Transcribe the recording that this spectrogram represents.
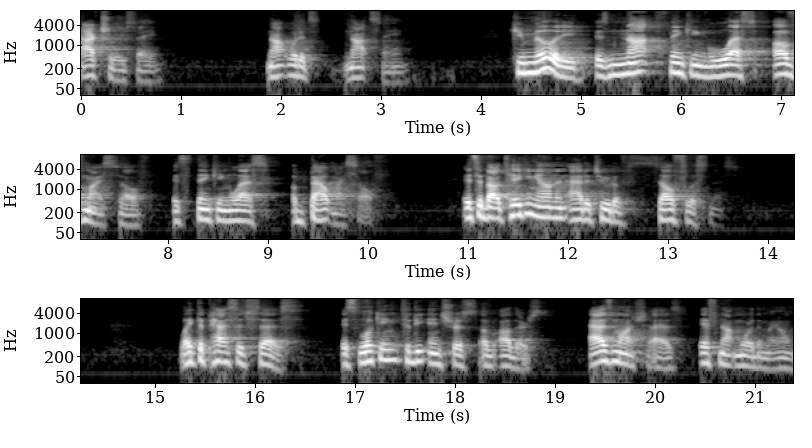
actually saying, not what it's not saying. Humility is not thinking less of myself, it's thinking less about myself. It's about taking on an attitude of selflessness. Like the passage says, it's looking to the interests of others as much as, if not more than my own.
